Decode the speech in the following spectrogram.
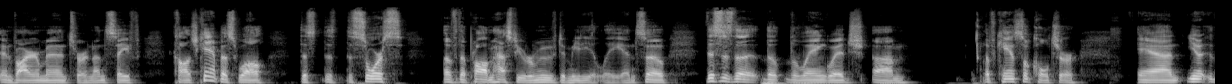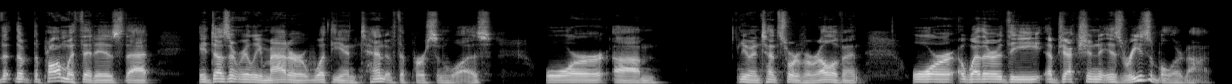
environment or an unsafe college campus, well, the, the, the source of the problem has to be removed immediately. And so this is the, the, the language, um, of cancel culture. And, you know, the, the, the problem with it is that it doesn't really matter what the intent of the person was or, um, you know, intent sort of irrelevant or whether the objection is reasonable or not.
